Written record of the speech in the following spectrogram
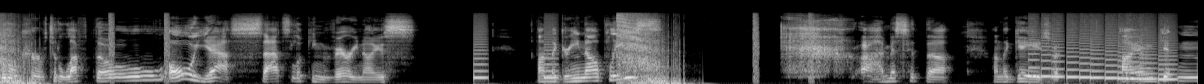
little curve to the left, though. Oh, yes! That's looking very nice. On the green now, please? Ah, I mishit the on the gauge, but I am getting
